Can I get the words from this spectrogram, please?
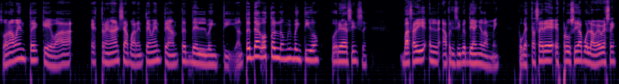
Solamente que va a estrenarse aparentemente antes del 20, antes de agosto del 2022, podría decirse. Va a salir a principios de año también, porque esta serie es producida por la BBC.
